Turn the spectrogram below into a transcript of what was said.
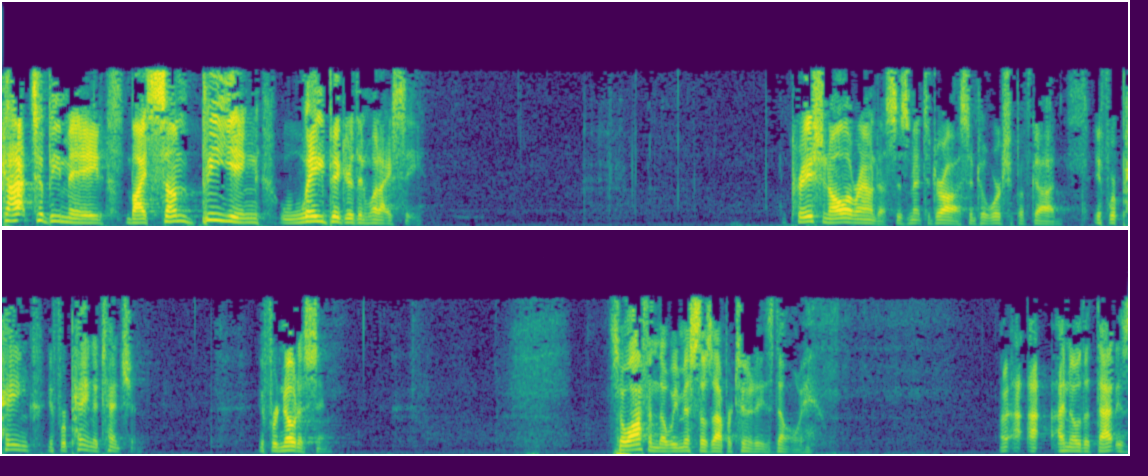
got to be made by some being way bigger than what I see. Creation all around us is meant to draw us into a worship of God if we're paying, if we're paying attention if we're noticing. So often, though, we miss those opportunities, don't we? I, I, I know that that is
